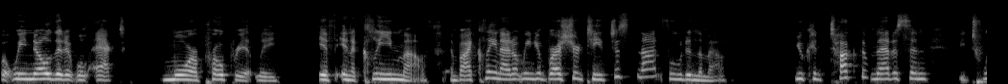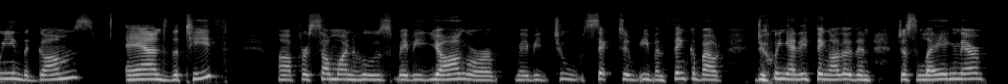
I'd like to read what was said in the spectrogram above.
but we know that it will act more appropriately if in a clean mouth. And by clean, I don't mean you brush your teeth, just not food in the mouth. You can tuck the medicine between the gums and the teeth. Uh, for someone who's maybe young or maybe too sick to even think about doing anything other than just laying there.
